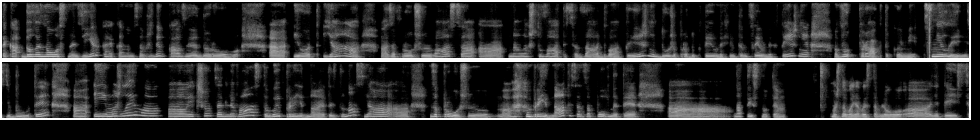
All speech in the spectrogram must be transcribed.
Така доленосна зірка, яка нам завжди вказує дорогу. І от я запрошую вас налаштуватися за два тижні, дуже продуктивних, інтенсивних тижні в практикумі сміливість бути. І, можливо, якщо це для вас, то ви приєднаєтесь до нас. Я запрошую приєднатися, заповнити, натиснути. Можливо, я виставлю якийсь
